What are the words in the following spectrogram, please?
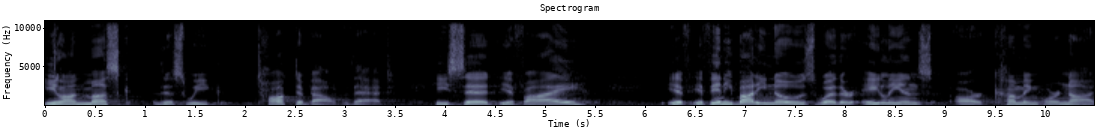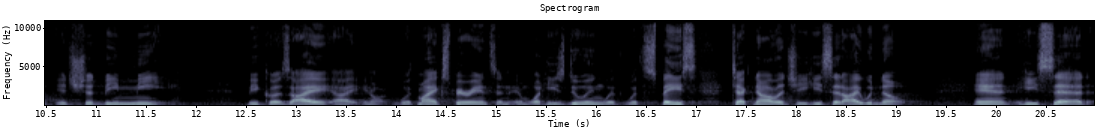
Elon Musk this week talked about that. He said, if I, if, if anybody knows whether aliens are coming or not, it should be me. Because I, I you know, with my experience and, and what he's doing with, with space technology, he said, I would know. And he said,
